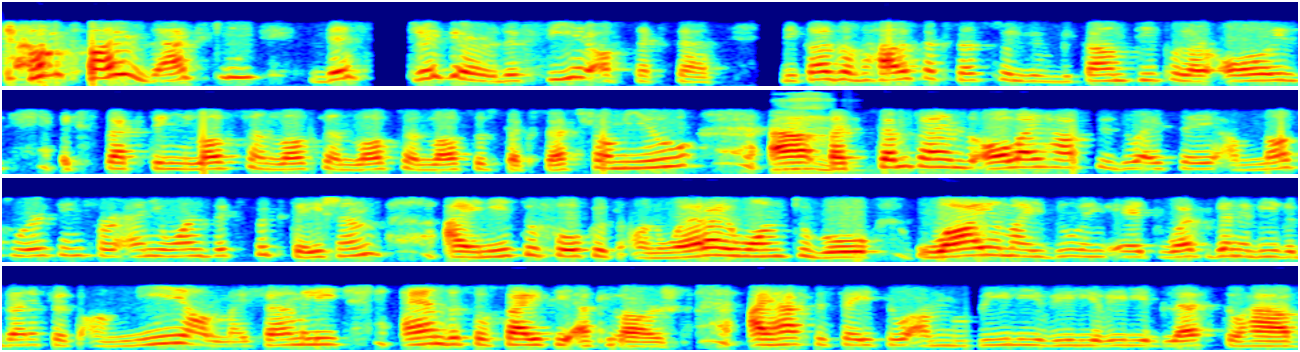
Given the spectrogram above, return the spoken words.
Sometimes actually this trigger the fear of success because of how successful you've become, people are always expecting lots and lots and lots and lots of success from you. Uh, mm. But sometimes all I have to do, I say, I'm not working for anyone's expectations. I need to focus on where I want to go. Why am I doing it? What's going to be the benefit on me, on my family, and the society at large? I have to say, too, I'm really, really, really blessed to have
